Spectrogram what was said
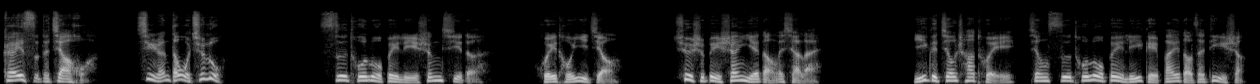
该死的家伙，竟然挡我去路！斯托洛贝里生气的回头一脚，却是被山野挡了下来，一个交叉腿将斯托洛贝里给掰倒在地上。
